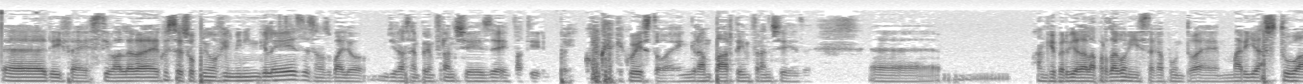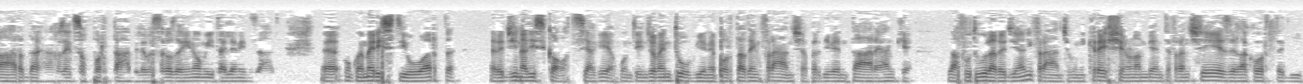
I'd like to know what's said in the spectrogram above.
eh, dei festival. Questo è il suo primo film in inglese, se non sbaglio gira sempre in francese, infatti poi, comunque anche questo è in gran parte in francese. Eh, anche per via della protagonista che appunto è Maria Stuart, una cosa insopportabile questa cosa dei nomi italianizzati. Eh, comunque Mary Stuart, regina di Scozia, che appunto in gioventù viene portata in Francia per diventare anche la futura regina di Francia, quindi cresce in un ambiente francese, la corte di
